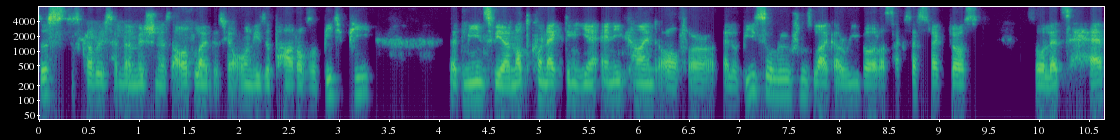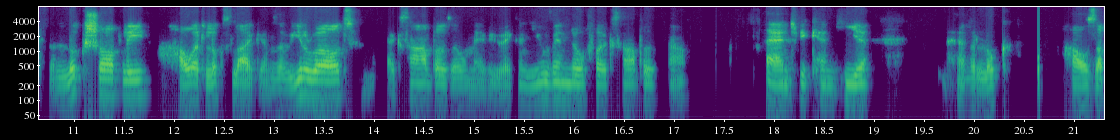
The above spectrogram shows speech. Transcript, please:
this Discovery Center mission is outlined is here only the part of the BTP. That means we are not connecting here any kind of uh, LOB solutions like Ariba or SuccessFactors. So let's have a look shortly how it looks like in the real world example. So maybe make a new window, for example. And we can here have a look how the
